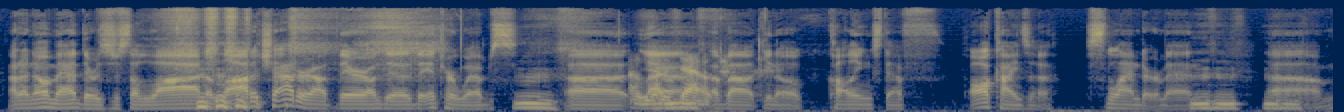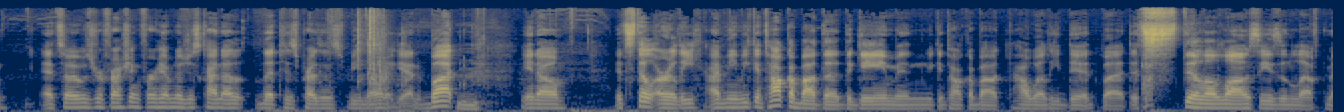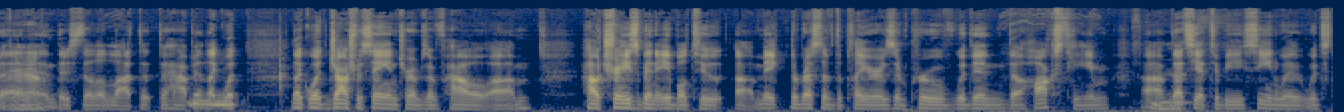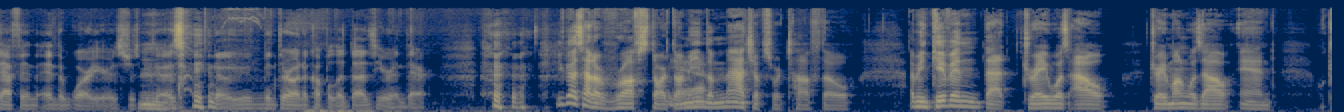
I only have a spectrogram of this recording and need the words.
I don't know, man. There was just a lot, a lot of chatter out there on the the interwebs. Mm. Uh, A lot of doubt. about you know calling Steph all kinds of slander, man. Mm-hmm. Um, and so it was refreshing for him to just kind of let his presence be known again. But Mm. you know, it's still early. I mean, we can talk about the the game and we can talk about how well he did, but it's still a long season left, man, Yeah. and there's still a lot to, to happen. Like what like what Josh was saying in terms of how um how Trey's been able to uh, make the rest of the players improve within the Hawks team. Uh, That's yet to be seen with with Steph and, and the Warriors, just because you know we've been throwing a couple of duds here and there. You guys had a rough start, though. I mean, the matchups were tough, though. I mean, given that Dre was out, Draymond was out, and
